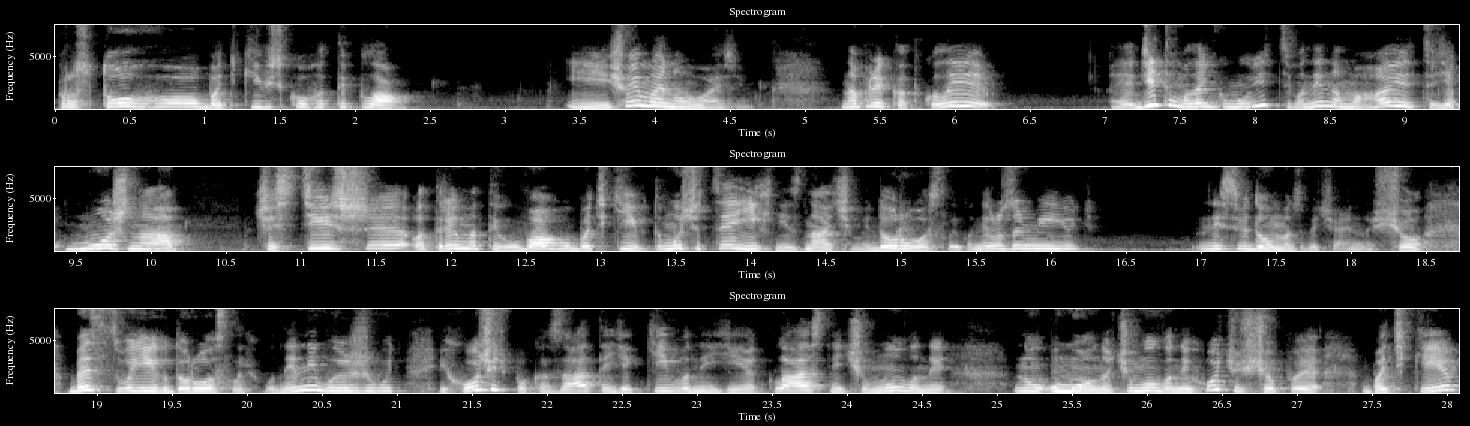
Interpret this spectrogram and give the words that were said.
простого батьківського тепла. І що я маю на увазі? Наприклад, коли е, діти в маленькому віці вони намагаються як можна частіше отримати увагу батьків, тому що це їхній значимий, дорослий. Вони розуміють, несвідомо, звичайно, що без своїх дорослих вони не виживуть і хочуть показати, які вони є класні, чому вони, ну, умовно, чому вони хочуть, щоб е, батьки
